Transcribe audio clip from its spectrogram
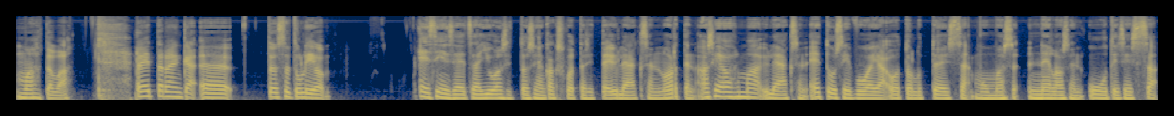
mahtava. Reetta Rönkä, tuossa tuli jo esiin se, että sä juonsit tosiaan kaksi vuotta sitten Yleäksen nuorten asiaohjelmaa, Yleäksen etusivua ja oot ollut töissä muun muassa Nelosen uutisissa.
